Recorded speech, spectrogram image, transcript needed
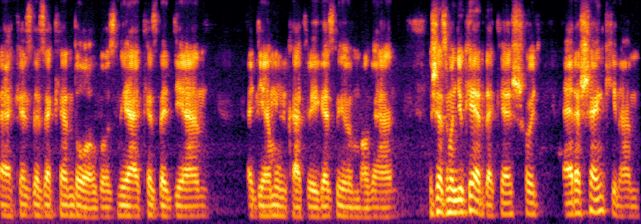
elkezd ezeken dolgozni, elkezd egy ilyen, egy ilyen munkát végezni önmagán. És ez mondjuk érdekes, hogy erre senki nem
